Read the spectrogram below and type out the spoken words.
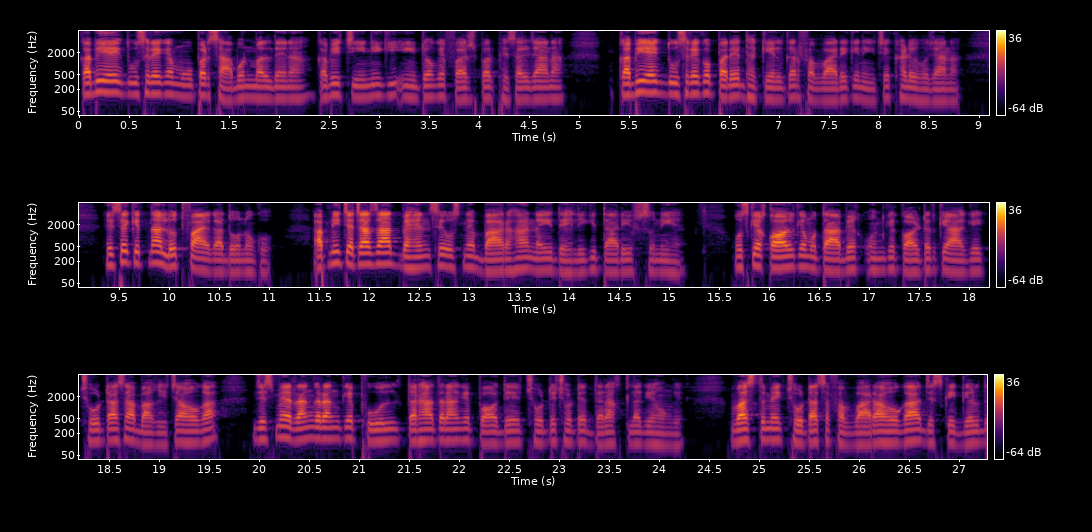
کبھی ایک دوسرے کے منہ پر صابن مل دینا، کبھی چینی کی اینٹوں کے فرش پر پھسل جانا، کبھی ایک دوسرے کو پرے دھکیل کر فوارے کے نیچے کھڑے ہو جانا۔ اس سے کتنا لطف آئے گا دونوں کو؟ اپنی چچا زاد بہن سے اس نے بارہا نئی دہلی کی تعریف سنی ہے۔ اس کے قول کے مطابق ان کے کوارٹر کے آگے ایک چھوٹا سا باغیچہ ہوگا، جس میں رنگ رنگ کے پھول، طرح طرح کے پودے، چھوٹے چھوٹے درخت لگے ہوں گے۔ وسط میں ایک چھوٹا سا فوارہ ہوگا، جس کے گرد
